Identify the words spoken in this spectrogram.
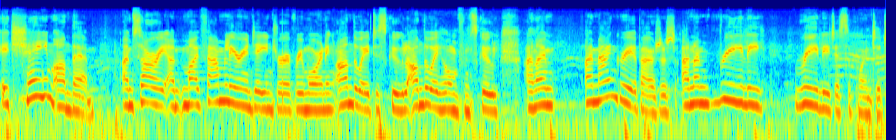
It's shame on them. I'm sorry. I'm, my family are in danger every morning on the way to school, on the way home from school, and I'm I'm angry about it, and I'm really, really disappointed.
